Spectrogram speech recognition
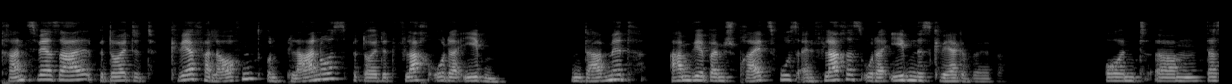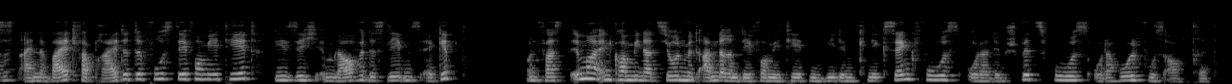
Transversal bedeutet quer verlaufend und Planus bedeutet flach oder eben. Und damit haben wir beim Spreizfuß ein flaches oder ebenes Quergewölbe. Und ähm, das ist eine weit verbreitete Fußdeformität, die sich im Laufe des Lebens ergibt und fast immer in Kombination mit anderen Deformitäten wie dem Knicksenkfuß oder dem Spitzfuß oder Hohlfuß auftritt.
